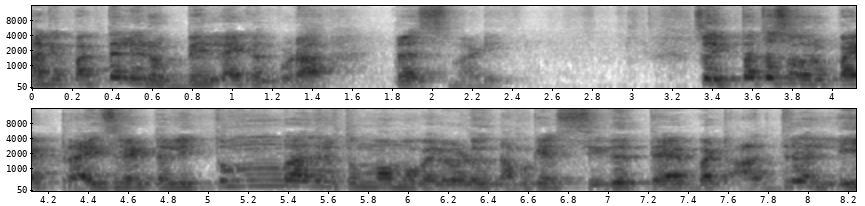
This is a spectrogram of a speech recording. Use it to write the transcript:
ಹಾಗೆ ಪಕ್ಕದಲ್ಲಿರೋ ಬೆಲ್ ಐಕನ್ ಕೂಡ ಪ್ರೆಸ್ ಮಾಡಿ. ಸೊ ಇಪ್ಪತ್ತು ಸಾವಿರ ರೂಪಾಯಿ ಪ್ರೈಸ್ ರೇಟ್ ಅಲ್ಲಿ ತುಂಬಾ ಅಂದ್ರೆ ತುಂಬಾ ಮೊಬೈಲ್ಗಳು ನಮಗೆ ಸಿಗುತ್ತೆ. ಬಟ್ ಅದರಲ್ಲಿ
